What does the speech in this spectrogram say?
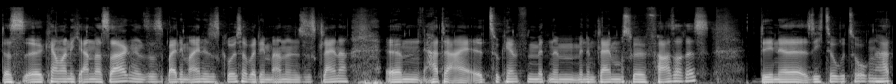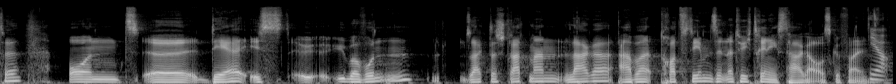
Das äh, kann man nicht anders sagen. Es ist, bei dem einen ist es größer, bei dem anderen ist es kleiner. Ähm, hatte äh, zu kämpfen mit einem, mit einem kleinen Muskelfaserriss den er sich zugezogen hatte. Und äh, der ist äh, überwunden, sagt das Stratmann-Lager, aber trotzdem sind natürlich Trainingstage ausgefallen. Ja.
